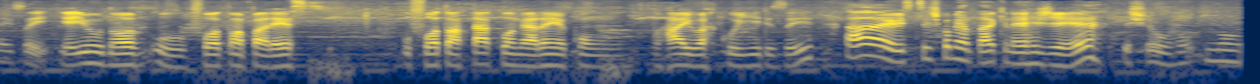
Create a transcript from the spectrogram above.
É isso aí. E aí o, Nova, o Photon aparece. O Photon ataca o Homem-Aranha com um raio arco-íris aí. Ah, eu esqueci de comentar que na RGE. Deixa eu. Não,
